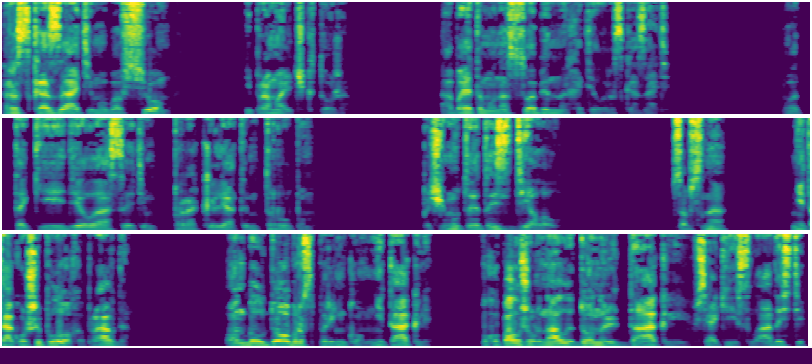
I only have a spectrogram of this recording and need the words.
Рассказать ему обо всем. И про мальчика тоже. Об этом он особенно хотел рассказать. Вот такие дела с этим проклятым трупом. Почему ты это сделал? Собственно, не так уж и плохо, правда? Он был добр с пареньком, не так ли? Покупал журналы «Дональд Дак» и всякие сладости.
